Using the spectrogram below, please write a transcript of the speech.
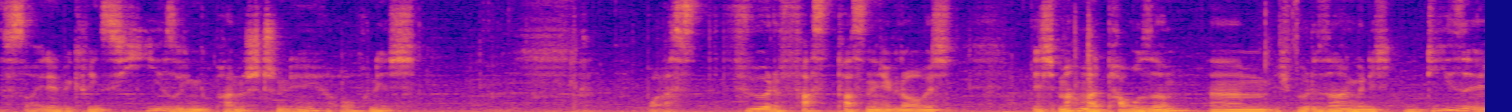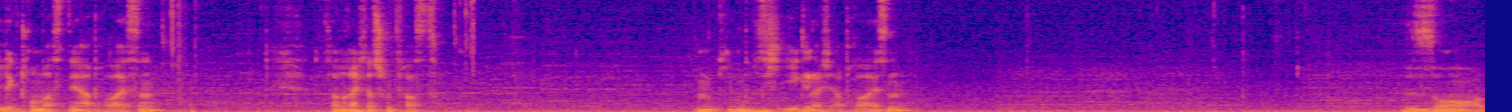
Es sei denn, wir kriegen es hier so hingepanscht. Nee, auch nicht. Boah, das würde fast passen hier, glaube ich. Ich mache mal Pause. Ähm, ich würde sagen, wenn ich diese Elektromasten hier abreiße, dann reicht das schon fast. Und die muss ich eh gleich abreißen. So.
